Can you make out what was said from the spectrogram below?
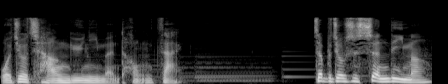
我就常与你们同在。”这不就是胜利吗？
